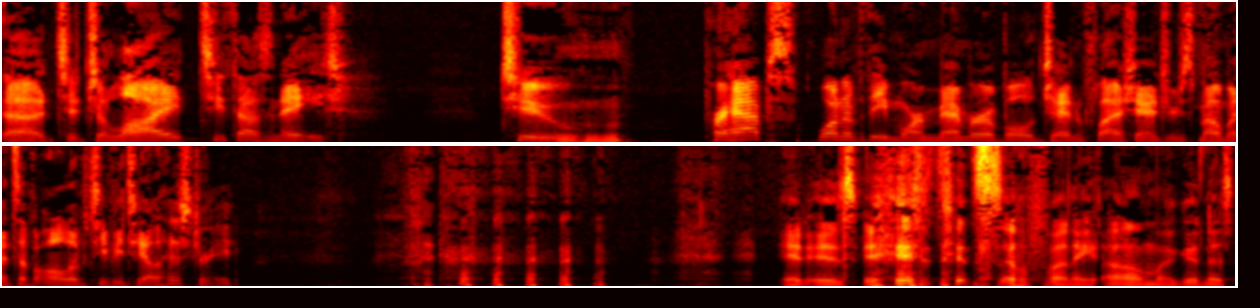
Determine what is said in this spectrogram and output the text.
uh, to July 2008 to Mm-hmm. perhaps one of the more memorable Jen Flash Andrews moments of all of TBTL history. It is. It's, it's so funny. Oh my goodness.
